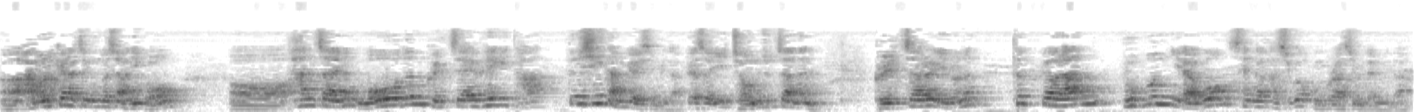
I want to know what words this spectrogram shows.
아무렇게나 찍는 것이 아니고 어, 한자에는 모든 글자의 획이 다 뜻이 담겨 있습니다. 그래서 이 점주자는 글자를 이루는 특별한 부분이라고 생각하시고 공부를 하시면 됩니다.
